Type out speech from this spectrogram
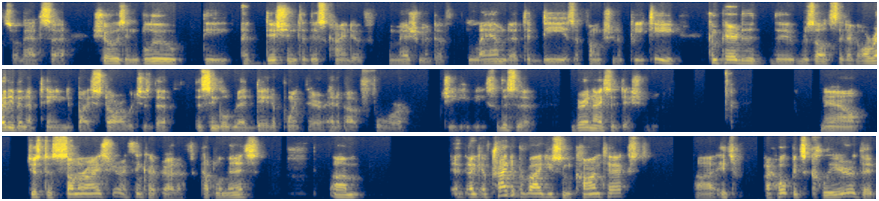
So that's uh, shows in blue the addition to this kind of measurement of lambda to d as a function of PT compared to the, the results that have already been obtained by STAR, which is the, the single red data point there at about four GeV. So this is a very nice addition. Now, just to summarize here, I think I've got a couple of minutes. Um, I, have tried to provide you some context. Uh, it's I hope it's clear that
